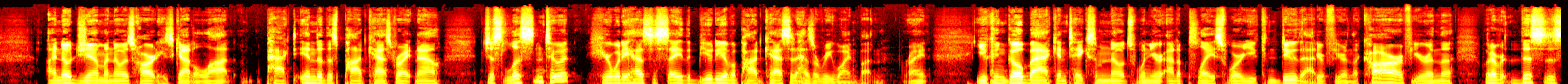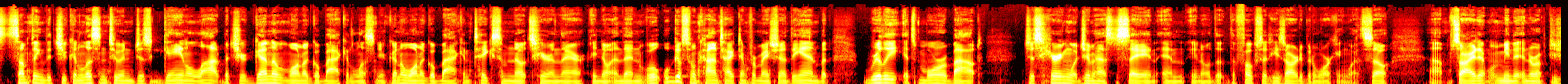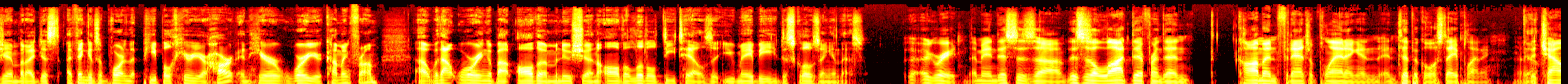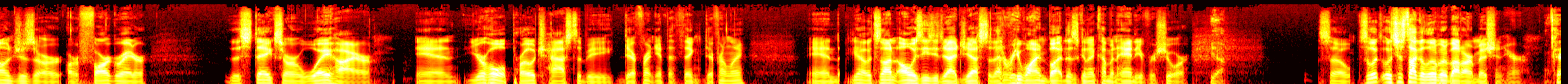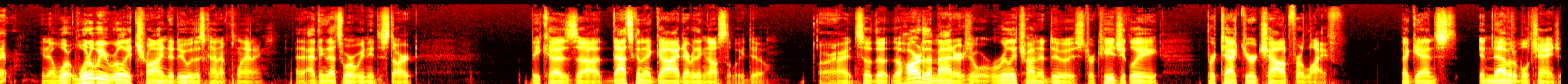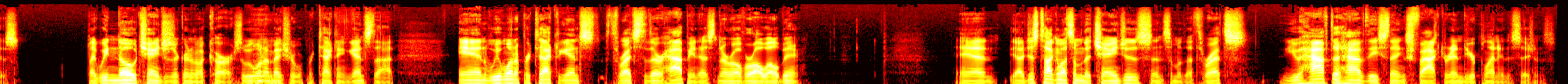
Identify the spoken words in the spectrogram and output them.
I know Jim, I know his heart. He's got a lot packed into this podcast right now. Just listen to it, hear what he has to say. The beauty of a podcast, it has a rewind button, right? You can go back and take some notes when you're at a place where you can do that. If you're in the car, if you're in the whatever, this is something that you can listen to and just gain a lot, but you're going to want to go back and listen. You're going to want to go back and take some notes here and there, you know, and then we'll, we'll give some contact information at the end, but really it's more about just hearing what Jim has to say and, and you know the, the folks that he's already been working with. So um, sorry, I didn't mean to interrupt you, Jim, but I just I think it's important that people hear your heart and hear where you're coming from uh, without worrying about all the minutia and all the little details that you may be disclosing in this. Agreed. I mean, this is uh, this is a lot different than common financial planning and, and typical estate planning. I mean, yeah. The challenges are are far greater. The stakes are way higher, and your whole approach has to be different. You have to think differently and you know it's not always easy to digest. So that rewind button is going to come in handy for sure. Yeah. So so let, us just talk a little bit about our mission here. Okay. You know what what are we really trying to do with this kind of planning? I think that's where we need to start because uh, that's going to guide everything else that we do. All right. right. So the the heart of the matter is what we're really trying to do is strategically protect your child for life against inevitable changes. Like we know changes are going to occur, so we mm-hmm. want to make sure we're protecting against that and we want to protect against threats to their happiness and their overall well-being. And you know, just talking about some of the changes and some of the threats, you have to have these things factored into your planning decisions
